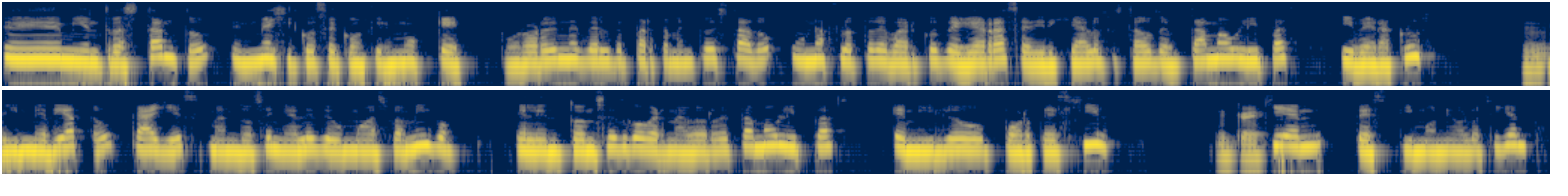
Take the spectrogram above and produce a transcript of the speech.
Eh, mientras tanto, en México se confirmó que, por órdenes del Departamento de Estado, una flota de barcos de guerra se dirigía a los estados de Tamaulipas y Veracruz. De inmediato, Calles mandó señales de humo a su amigo, el entonces gobernador de Tamaulipas, Emilio Portes Gil, quien testimonió lo siguiente.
